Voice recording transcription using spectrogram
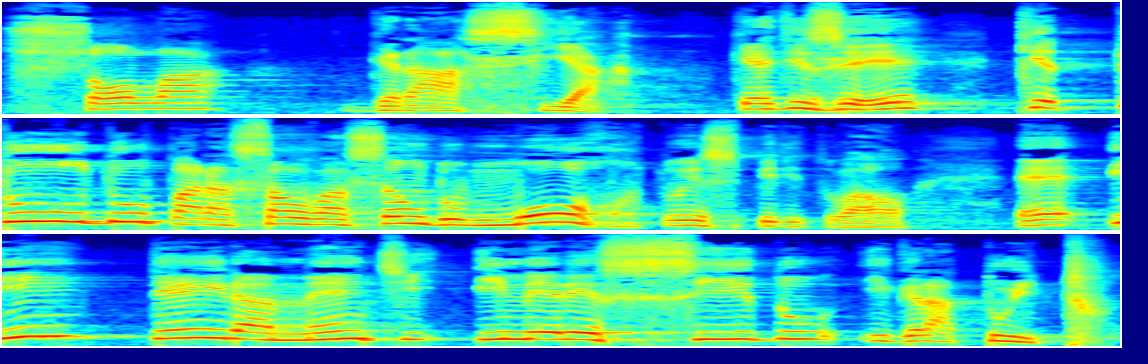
Sola gracia. Quer dizer que tudo para a salvação do morto espiritual é inteiramente imerecido e gratuito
